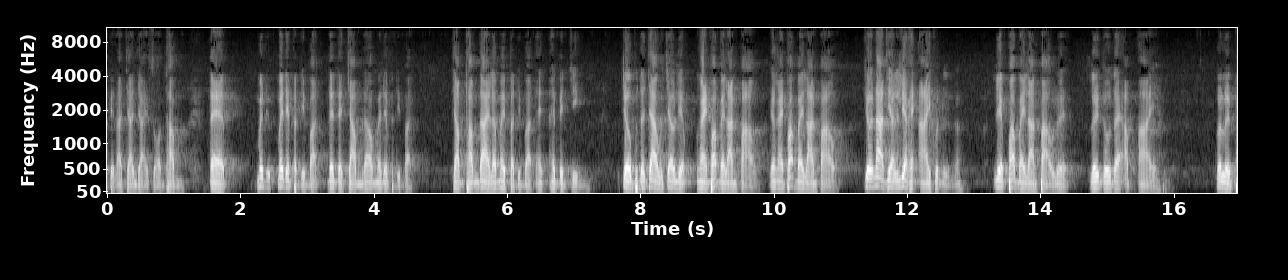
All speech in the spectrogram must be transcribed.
เป็นอาจารย์ใหญ่สอนธรรม แต่ไม่ไม่ได้ปฏิบัติ ได้แต่จำแล้วไม่ได้ปฏิบัติจำทำได้แล้วไม่ปฏิบัติให้ให้เป็นจริง เจอพุทธเจ้าพุทธเจ้าเรียกไงพระใบลานเปล่า ยังไงพระใบลานเปล่า เจอหน้าที่เรียกให้อายคนอื่นเขาเรียกพระใบลานเปล่าเลย เลยตัวได้อับอาย ก็เลยไป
